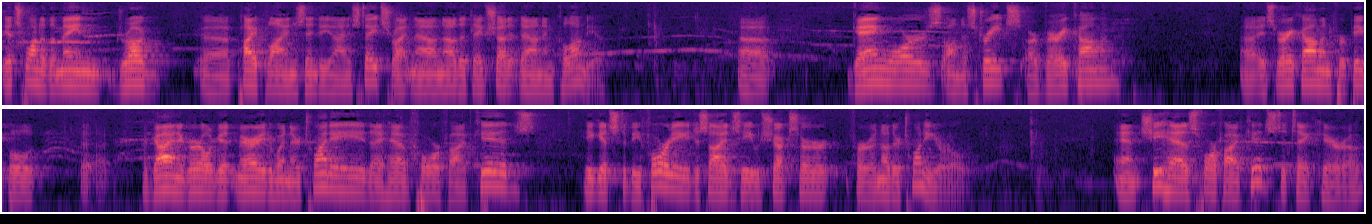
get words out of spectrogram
It's one of the main drug uh, pipelines in the United States right now, now that they've shut it down in Colombia. Uh, gang wars on the streets are very common. Uh, it's very common for people, uh, a guy and a girl get married when they're 20, they have four or five kids. He gets to be 40, decides he shucks her for another 20 year old. And she has four or five kids to take care of.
